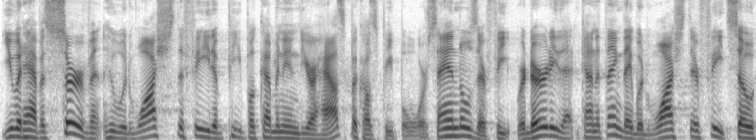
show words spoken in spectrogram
you would have a servant who would wash the feet of people coming into your house because people wore sandals, their feet were dirty, that kind of thing. They would wash their feet. So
